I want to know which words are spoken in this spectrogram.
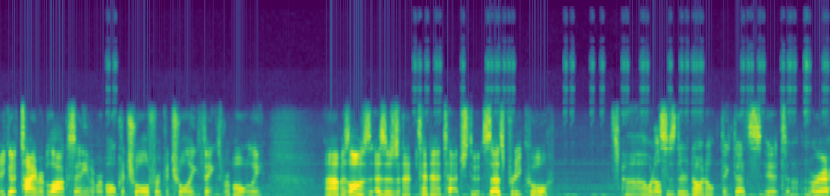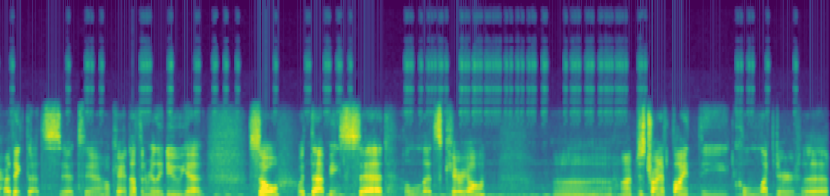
They got timer blocks and even remote control for controlling things remotely. Um, as long as, as there's an antenna attached to it. So that's pretty cool. Uh, what else is there? No, I don't think that's it. Uh, or I think that's it. Yeah, okay. Nothing really new yet. So, with that being said, let's carry on. Uh, I'm just trying to find the collector. Uh,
